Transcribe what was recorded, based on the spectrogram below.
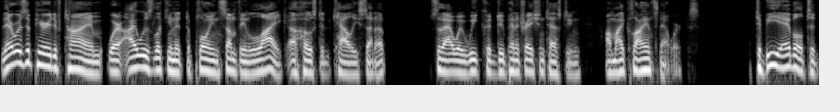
There was a period of time where I was looking at deploying something like a hosted Kali setup so that way we could do penetration testing on my clients' networks. To be able to,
